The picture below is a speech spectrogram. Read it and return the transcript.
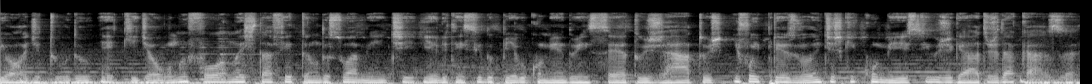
pior de tudo é que de alguma forma está afetando sua mente e ele tem sido pego comendo insetos, ratos e foi preso antes que comesse os gatos da casa.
